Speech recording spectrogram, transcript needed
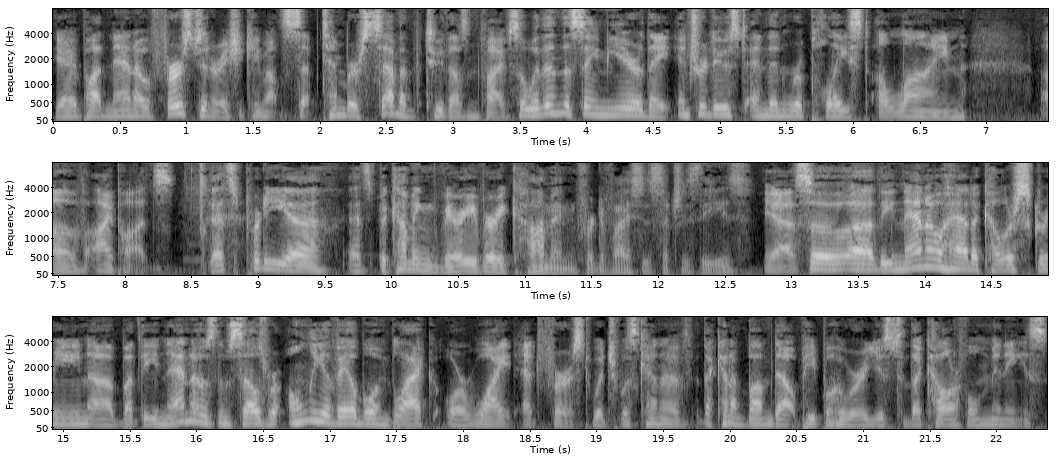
The iPod Nano first generation came out September 7th, 2005. So within the same year, they introduced and then replaced a line of iPods. That's pretty. Uh, that's becoming very, very common for devices such as these. Yeah, so uh, the Nano had a color screen, uh, but the Nanos themselves were only available in black or white at first, which was kind of that kind of bummed out people who were used to the colorful minis.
